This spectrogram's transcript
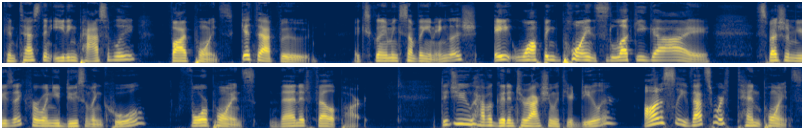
Contestant eating passively, 5 points. Get that food exclaiming something in English, eight whopping points, lucky guy. Special music for when you do something cool, four points, then it fell apart. Did you have a good interaction with your dealer? Honestly, that's worth 10 points.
